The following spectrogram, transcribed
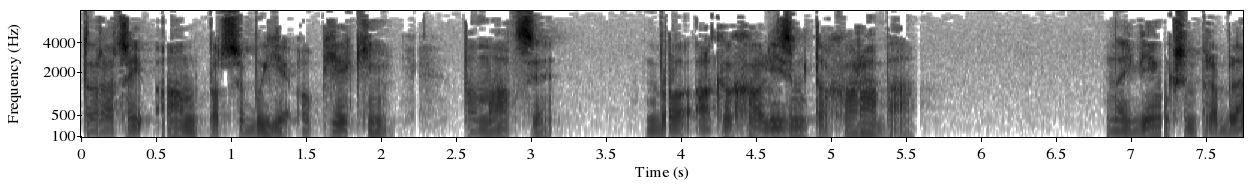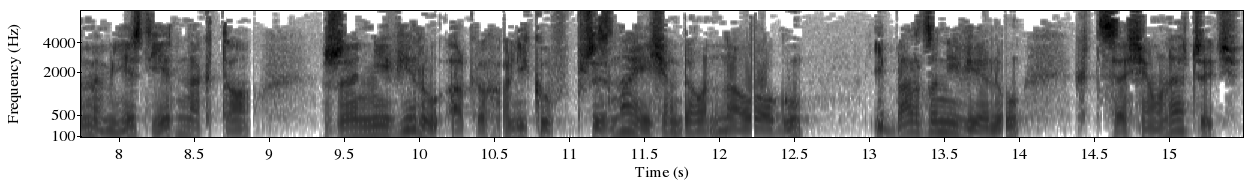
To raczej on potrzebuje opieki, pomocy, bo alkoholizm to choroba. Największym problemem jest jednak to, że niewielu alkoholików przyznaje się do nałogu i bardzo niewielu chce się leczyć.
